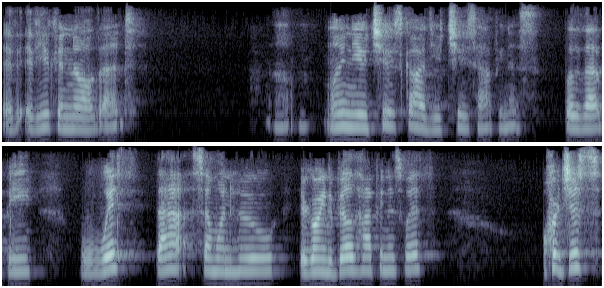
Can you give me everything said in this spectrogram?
if if you can know that um, when you choose God, you choose happiness, whether that be with that someone who you're going to build happiness with, or just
